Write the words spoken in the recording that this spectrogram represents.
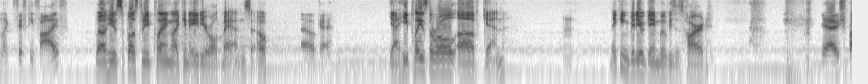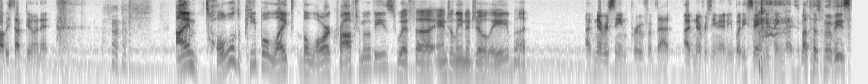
Like 55? Well, he was supposed to be playing like an 80-year-old man, so Oh, okay. yeah, he plays the role of Gen. Making video game movies is hard. Yeah, we should probably stop doing it. I'm told people liked the Laura Croft movies with uh, Angelina Jolie, but I've never seen proof of that. I've never seen anybody say anything nice about those movies.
